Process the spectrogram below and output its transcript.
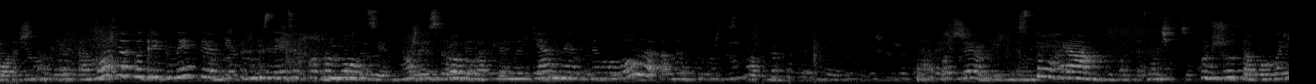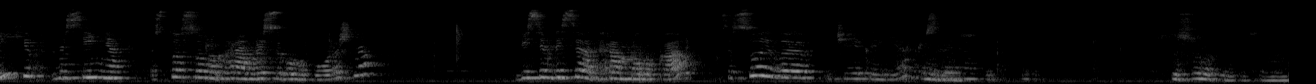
борошно. Е, Можна подрібнити, як мені здається, в кофемолці. Можете спробувати. Я не, не молола, але можете спробувати. Отже, 100 грам значить, кунжуту або горіхів, насіння, 140 грам рисового борошна, 80 грам молока, це 40 соєве чи яке є рослинне. 140 это ну,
